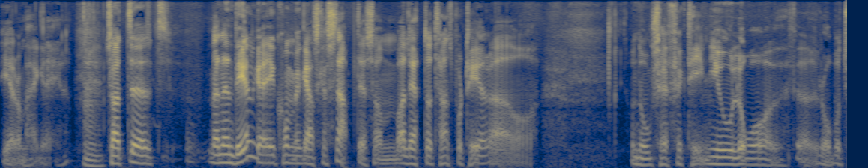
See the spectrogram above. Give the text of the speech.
ge de här grejerna. Mm. Så att, eh, men en del grejer kommer ganska snabbt. Det som var lätt att transportera och, och nog så effektiv. New Law, Robot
